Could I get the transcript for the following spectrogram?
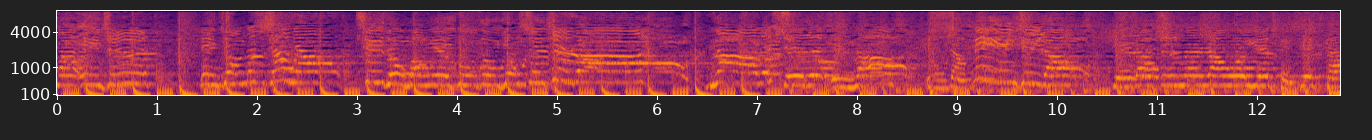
那一只林中的小鸟，举头望月，孤独有谁知道？那带血的羽毛，不像命运驱导，跌倒只能让我越飞越高。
